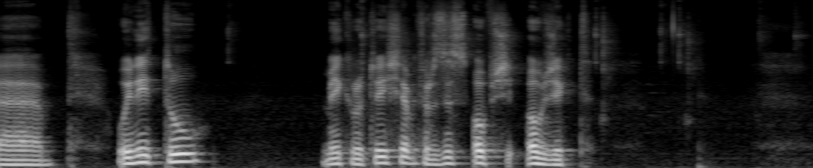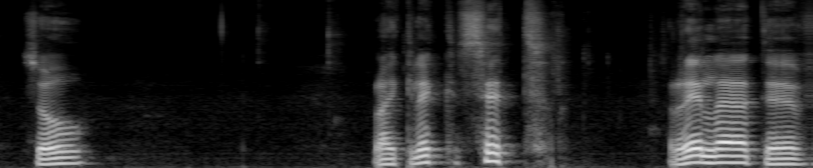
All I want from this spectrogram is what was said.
uh, we need to make rotation for this ob object. So right click set. Relative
